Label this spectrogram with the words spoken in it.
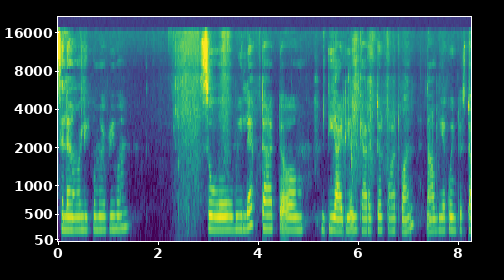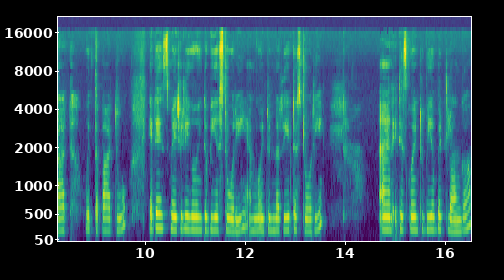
Assalamu alaikum everyone. So we left at um, the ideal character part 1. Now we are going to start with the part 2. It is majorly going to be a story. I'm going to narrate a story and it is going to be a bit longer.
